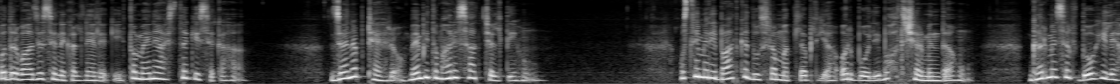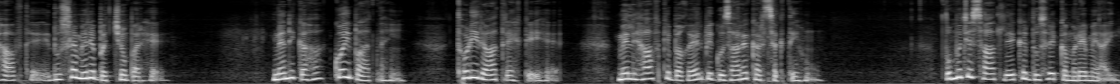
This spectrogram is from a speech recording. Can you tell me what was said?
वो दरवाजे से निकलने लगी तो मैंने आस्तगी से कहा, जैनब, ठहरो, मैं भी तुम्हारे साथ चलती हूँ। उसने मेरी बात का दूसरा मतलब लिया और बोली, बहुत शर्मिंदा हूँ। घर में सिर्फ़ दो ही लिहाफ थे, दूसरा मेरे बच्चों पर है। मैंने कहा, कोई बात नहीं, थोड़ी रात रह गई है। मैं लिहाफ के बगैर भी गुजारा कर सकती हूँ। वो मुझे साथ लेकर दूसरे कमरे में आई।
